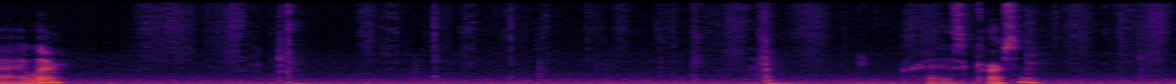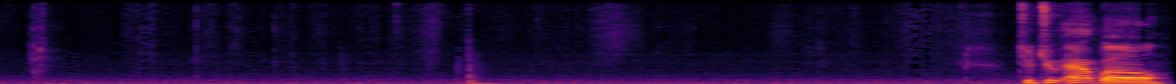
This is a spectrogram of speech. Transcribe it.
Kyler. Chris Carson. Tutu Atwell.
